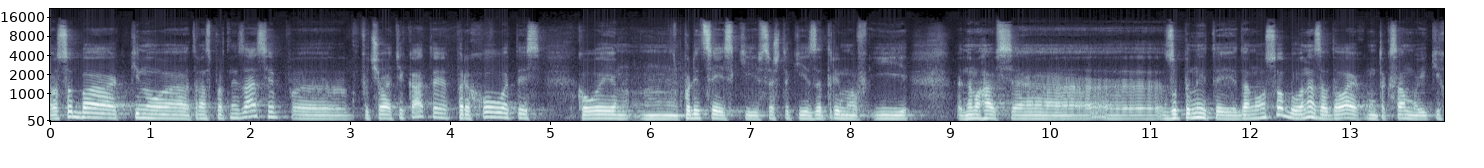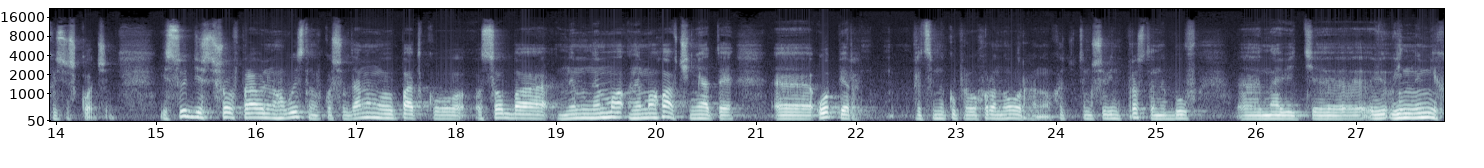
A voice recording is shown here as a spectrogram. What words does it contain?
Особа кинула транспортний засіб, е, почала тікати, переховуватись. Коли поліцейський все ж таки затримав і намагався е, зупинити дану особу, вона завдала йому так само якихось ушкоджень. І суд дійшов правильного висновку, що в даному випадку особа не, могла вчиняти е, опір працівнику правоохоронного органу, хоч тому, що він просто не був е, навіть він не міг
